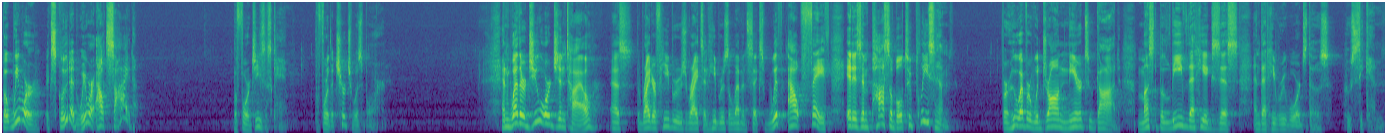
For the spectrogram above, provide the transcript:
But we were excluded, we were outside before Jesus came, before the church was born. And whether Jew or Gentile, as the writer of Hebrews writes in Hebrews 11:6, without faith it is impossible to please him. For whoever would draw near to God must believe that he exists and that he rewards those who seek him.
